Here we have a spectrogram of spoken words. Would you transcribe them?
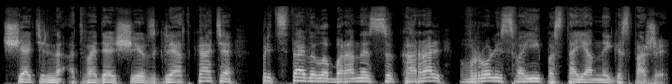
Тщательно отводящая взгляд Катя представила баронессу Кораль в роли своей постоянной госпожи.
